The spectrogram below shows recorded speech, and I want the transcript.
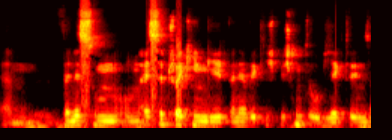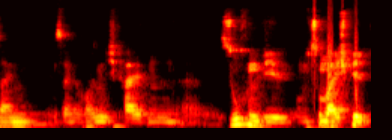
Äh, ähm, wenn es um, um Asset-Tracking geht, wenn er wirklich bestimmte Objekte in, seinen, in seine Räumlichkeiten äh, suchen will, um zum Beispiel,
